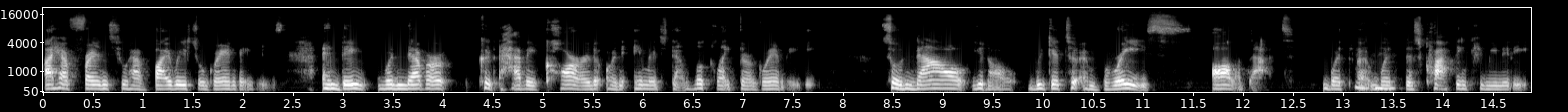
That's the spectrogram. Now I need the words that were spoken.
I have friends who have biracial grandbabies, and they would never could have a card or an image that looked like their grandbaby. So now, you know, we get to embrace all of that with uh, Mhm. with this crafting community.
